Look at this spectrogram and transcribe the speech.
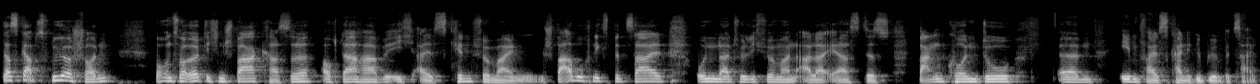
Das gab es früher schon bei unserer örtlichen Sparkasse. Auch da habe ich als Kind für mein Sparbuch nichts bezahlt und natürlich für mein allererstes Bankkonto ähm, ebenfalls keine Gebühren bezahlt.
